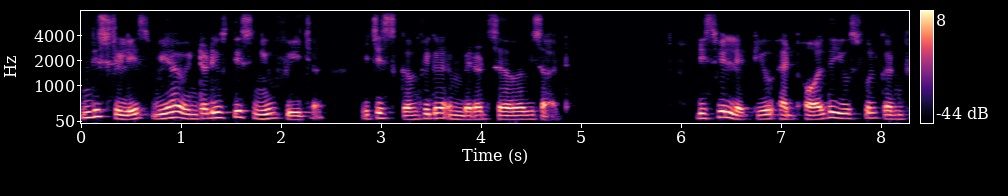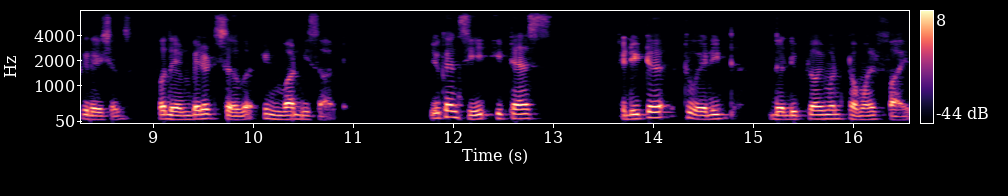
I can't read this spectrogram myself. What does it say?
In this release, we have introduced this new feature, which is Configure Embedded Server Wizard. This will let you add all the useful configurations for the embedded server in one wizard. You can see it has editor to edit the deployment toml file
